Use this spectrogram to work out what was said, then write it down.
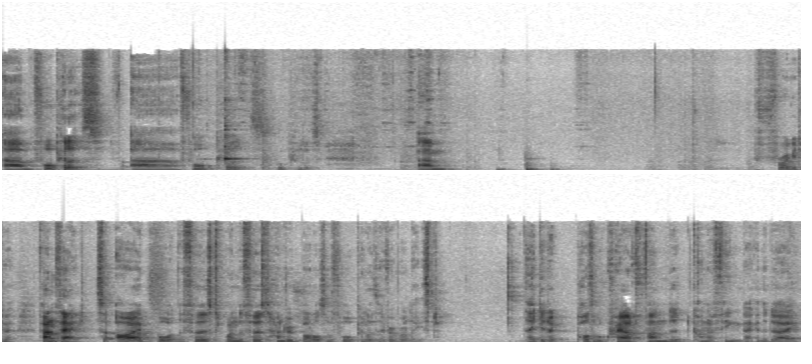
Um, four pillars uh, four pillars. Four pillars. Um, before I get to it, fun fact. So I bought the first one of the first hundred bottles of Four Pillars ever released. They did a possible crowd-funded kind of thing back in the day.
